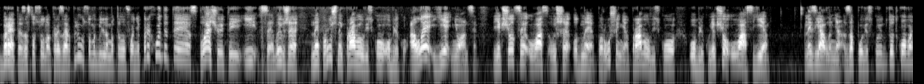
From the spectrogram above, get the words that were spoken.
берете застосунок Резерв Плюс у мобільному телефоні, переходите, сплачуєте і все. Ви вже не порушник правил військового обліку. Але є нюанси. Якщо це у вас лише одне порушення правил військового обліку, якщо у вас є нез'явлення за повісткою додаткове.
